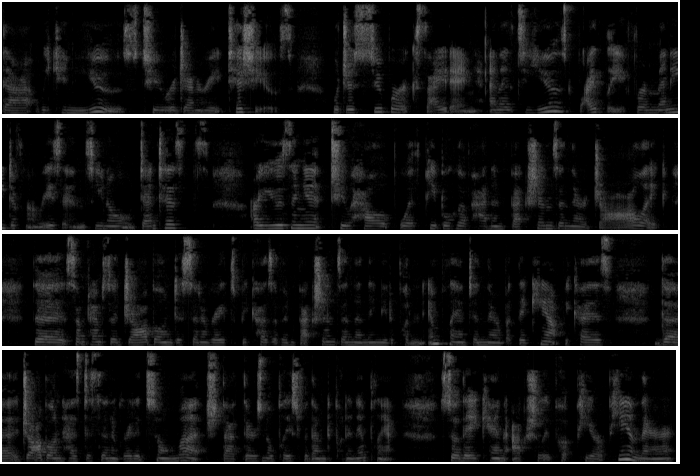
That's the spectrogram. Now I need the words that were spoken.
that we can use to regenerate tissues, which is super exciting. And it's used widely for many different reasons. You know, dentists are using it to help with people who have had infections in their jaw, like the sometimes the jawbone disintegrates because of infections and then they need to put an implant in there, but they can't because the jawbone has disintegrated so much that there's no place for them to put an implant. So they can actually put PRP in there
